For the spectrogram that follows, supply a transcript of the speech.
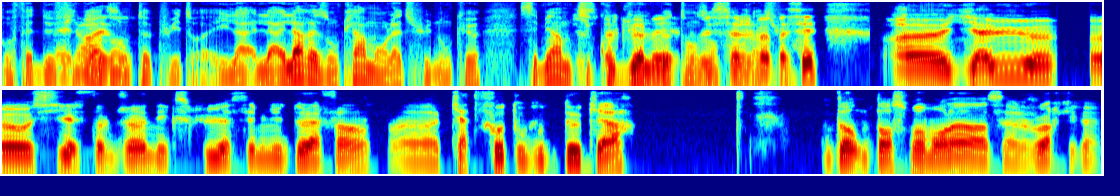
au fait de finir dans le top 8. Il, a, il, a, raison clairement là-dessus. Donc euh, c'est bien un petit coup de gueule de temps en temps. va passer. Euh, il y a eu aussi Elton John exclu à 6 minutes de la fin. 4 fautes au bout de 2 quarts. Dans, dans ce moment-là, hein, c'est un joueur qui est quand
